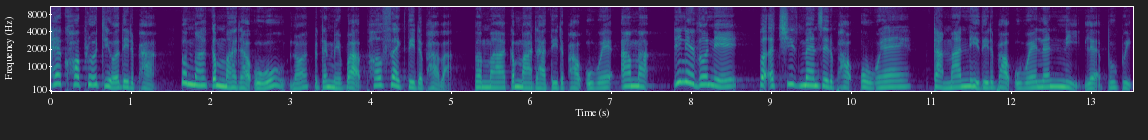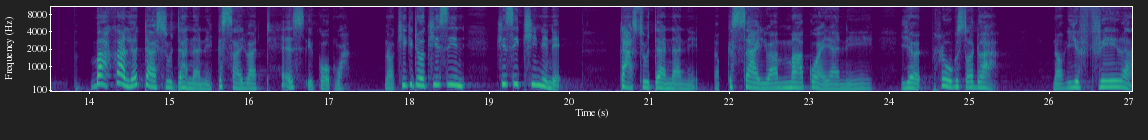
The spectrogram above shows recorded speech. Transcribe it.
ဟဲခေါပလိုတီဝဒီတဖာပမာကမာတာအိုနော်ပတမေပါ perfect တီတဖာပါပမာကမာတာတီတဖာအိုဝဲအမဒီနေတော့နေပ achievement စေတဖောက်အိုဝဲ တမန်နေတဲ့ဖောက်အိုဝဲလဲနီလဲပုပိဘာခလတာဆူဒနာနေကဆာယွာ test ေကောပွားနော်ခိကတိုခိစီခိစီခိနေနေတာဆူဒနာနေနော်ကဆာယွာမာကွာရနေရဖလိုကစောဒွာနော်ရ feel လာ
